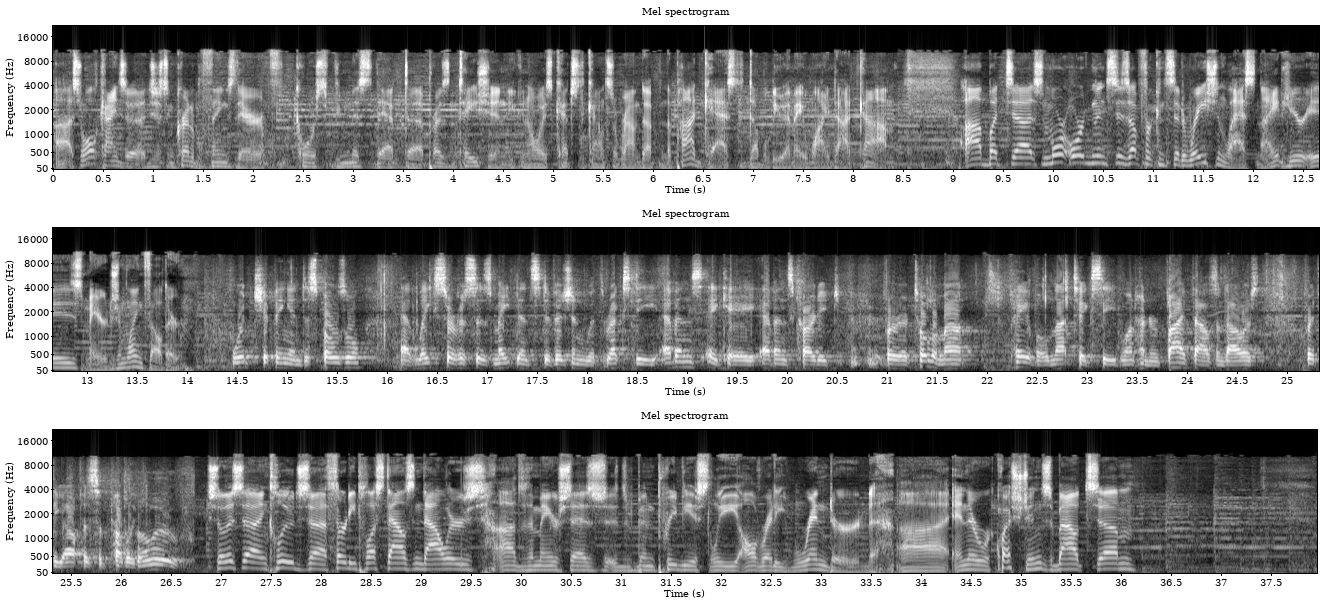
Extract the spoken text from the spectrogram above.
Uh, so all kinds of just incredible things there. Of course, if you missed that uh, presentation, you can always catch the council roundup in the podcast at wmay.com. But some more ordinances up for consideration last night. Here is Mayor Jim Langfelder. Wood chipping and disposal at Lake Services Maintenance Division with Rex D. Evans, aka Evans Cartage, for a total amount payable not to exceed $105,000 for the Office of Public. So this uh, includes uh, thirty plus thousand dollars uh, that the mayor says has been previously already rendered, uh, and there were questions about. Um,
